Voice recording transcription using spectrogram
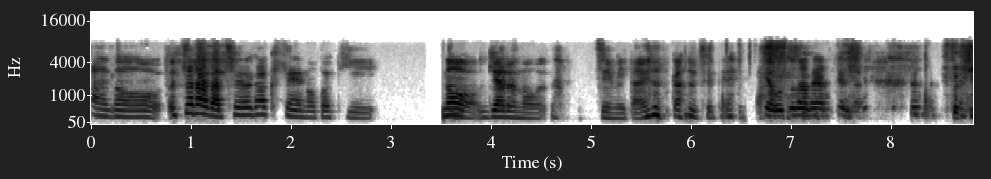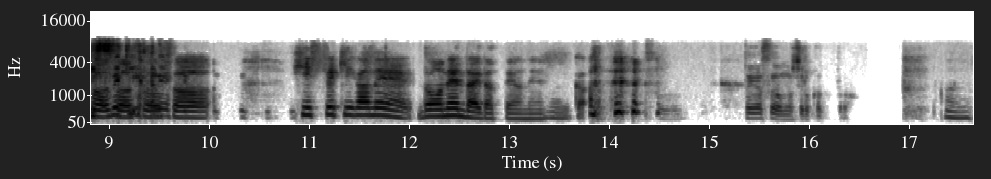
あの、うちらが中学生の時のギャルの字みたいな感じで。じゃあ大人がやってんだ。そう筆そうそう跡がね。そうそう。筆跡がね、同年代だったよね、なんか。そうそれがすごい面白かった。うん、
